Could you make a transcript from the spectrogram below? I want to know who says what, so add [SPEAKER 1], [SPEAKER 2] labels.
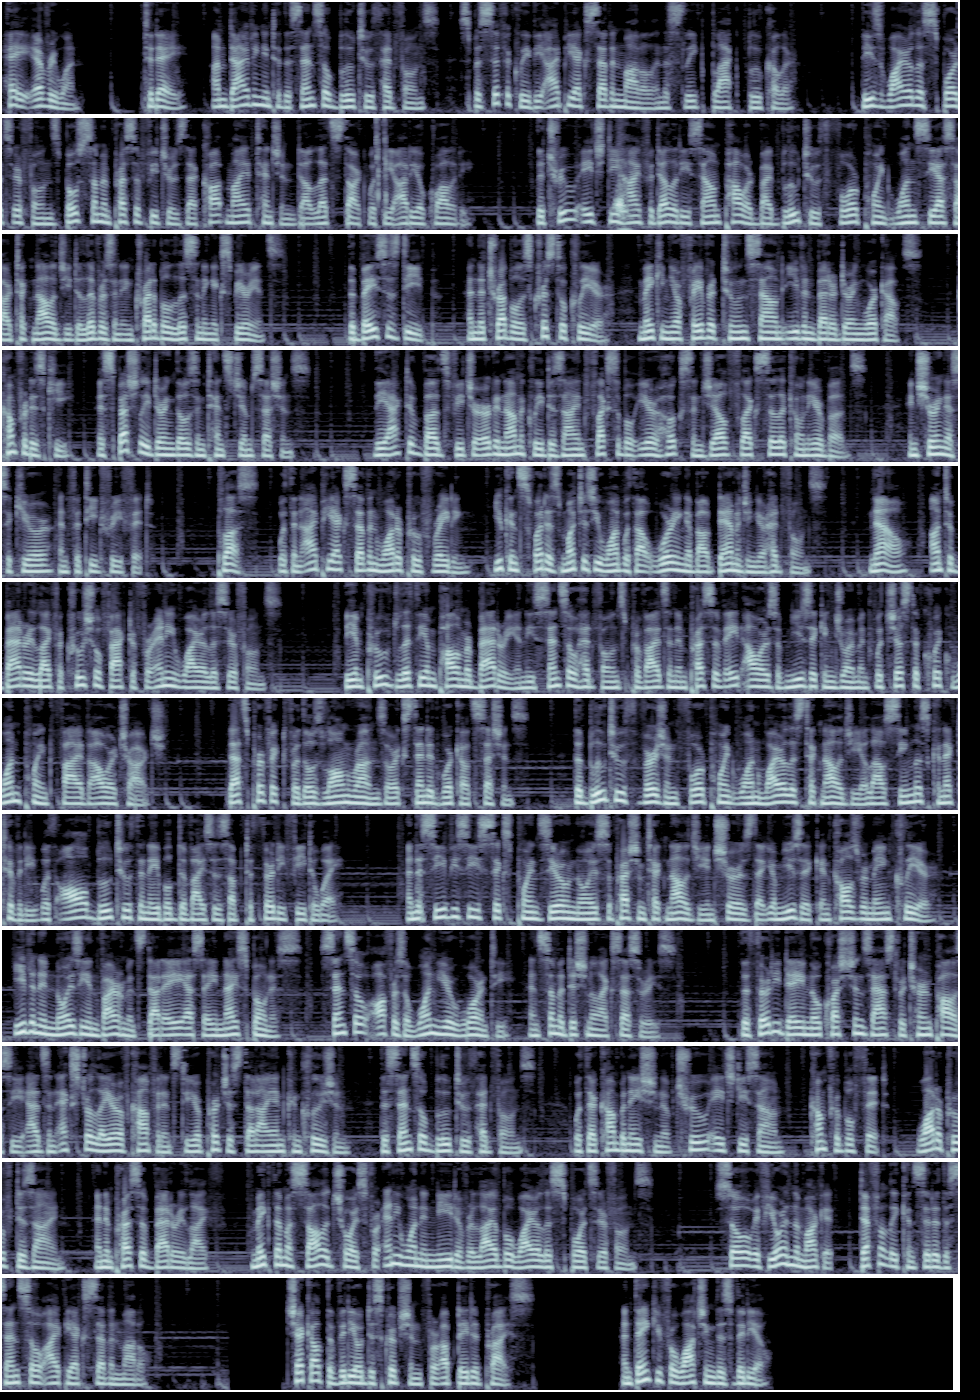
[SPEAKER 1] Hey everyone! Today, I'm diving into the Senso Bluetooth headphones, specifically the IPX7 model in the sleek black blue color. These wireless sports earphones boast some impressive features that caught my attention. Let's start with the audio quality. The true HD high fidelity sound powered by Bluetooth 4.1 CSR technology delivers an incredible listening experience. The bass is deep, and the treble is crystal clear, making your favorite tunes sound even better during workouts. Comfort is key, especially during those intense gym sessions. The ActivBuds feature ergonomically designed flexible ear hooks and gel flex silicone earbuds, ensuring a secure and fatigue free fit. Plus, with an IPX7 waterproof rating, you can sweat as much as you want without worrying about damaging your headphones. Now, onto battery life, a crucial factor for any wireless earphones. The improved lithium polymer battery in these Senso headphones provides an impressive 8 hours of music enjoyment with just a quick 1.5 hour charge. That's perfect for those long runs or extended workout sessions. The Bluetooth version 4.1 wireless technology allows seamless connectivity with all Bluetooth enabled devices up to 30 feet away. And the CVC 6.0 noise suppression technology ensures that your music and calls remain clear, even in noisy environments. As a nice bonus, Senso offers a one year warranty and some additional accessories. The 30 day no questions asked return policy adds an extra layer of confidence to your purchase. In conclusion, the Senso Bluetooth headphones, with their combination of true HD sound, comfortable fit, waterproof design, and impressive battery life, make them a solid choice for anyone in need of reliable wireless sports earphones. So, if you're in the market, definitely consider the Senso IPX7 model. Check out the video description for updated price. And thank you for watching this video.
